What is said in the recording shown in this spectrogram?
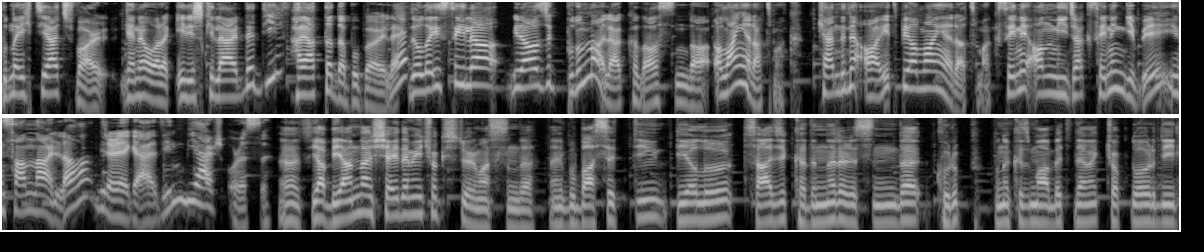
Buna ihtiyaç var. Genel olarak ilişkilerde değil, hayatta da bu böyle. Dolayısıyla birazcık bununla alakalı aslında alan yaratmak. Kendine ait bir alan yaratmak. Seni anlayacak senin gibi insanlarla bir araya geldiğin bir yer orası. Evet ya bir yandan şey demeyi çok istiyorum aslında. Hani bu bahsettiğin diyaloğu sadece kadınlar arasında kurup buna kız muhabbeti demek çok doğru değil.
